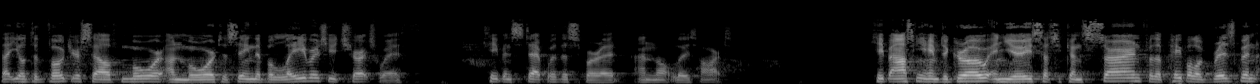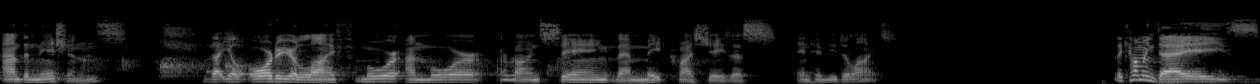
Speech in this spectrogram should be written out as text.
that you'll devote yourself more and more to seeing the believers you church with keep in step with the Spirit and not lose heart. Keep asking Him to grow in you such a concern for the people of Brisbane and the nations that you'll order your life more and more around seeing them meet Christ Jesus in whom you delight. The coming days,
